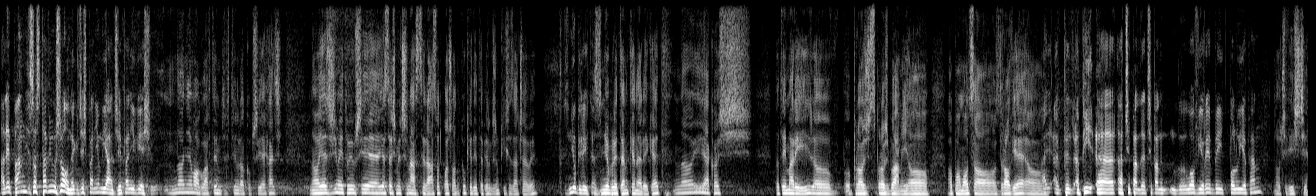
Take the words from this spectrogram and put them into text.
Ale pan zostawił żonę, gdzieś panią jadzie, panie Wiesiu. No nie mogła w tym, w tym roku przyjechać. No jeździmy tu już, je, jesteśmy 13 raz od początku, kiedy te pielgrzymki się zaczęły. Z New Britain. Z New Britain, Connecticut. No i jakoś do tej Maryi o, o proś, z prośbami o, o pomoc, o zdrowie, o... A, a, a, pi- a, a czy, pan, czy pan łowi ryby i poluje pan? No oczywiście.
